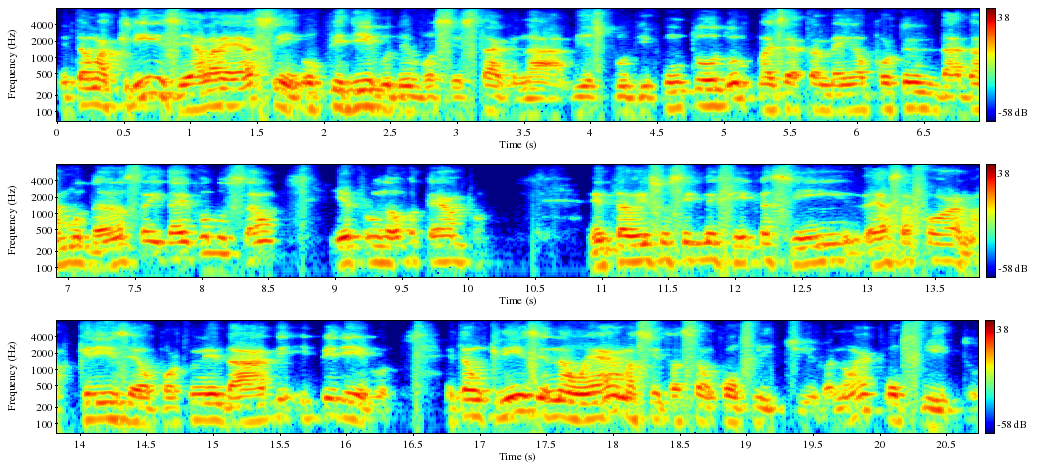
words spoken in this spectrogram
Então a crise, ela é assim, o perigo de você estagnar e explodir com tudo, mas é também a oportunidade da mudança e da evolução, ir para um novo tempo. Então, isso significa, assim, dessa forma: crise é oportunidade e perigo. Então, crise não é uma situação conflitiva, não é conflito.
